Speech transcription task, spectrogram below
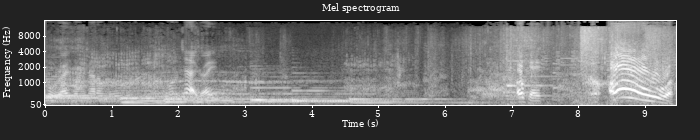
Cool, right? Move. Won't attack, right? Okay. Oh!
